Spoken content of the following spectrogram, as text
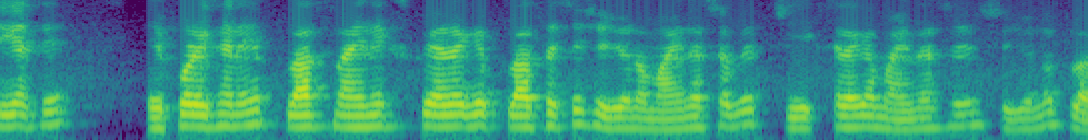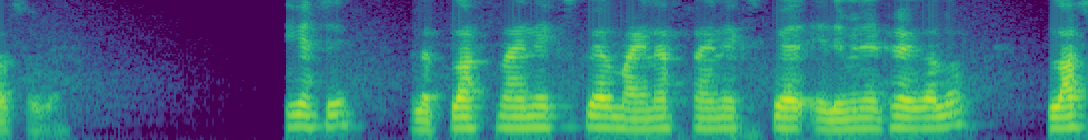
ঠিক আছে? এরপর এখানে প্লাস নাইন এক্স স্কোয়ার আগে প্লাস আছে সেই জন্য মাইনাস হবে। থ্রি এক্সের আগে মাইনাস আছে সেই জন্য প্লাস হবে। ঠিক আছে? তাহলে plus nine x square minus nine x square eliminate হয়ে গেল। Plus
